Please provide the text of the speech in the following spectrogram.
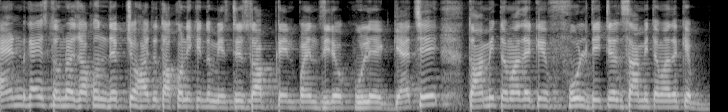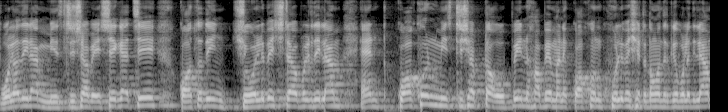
অ্যান্ড গাইজ তোমরা যখন দেখছ হয়তো তখনই কিন্তু মিষ্টি শপ টেন পয়েন্ট জিরো খুলে গেছে। তো আমি তোমাদেরকে ফুল ডিটেলস আমি তোমাদেরকে বলে দিলাম, মিষ্টি শপ এসে গেছে, কতদিন চলবে সেটাও বলে দিলাম অ্যান্ড কখন মিষ্টি শপটা ওপেন হবে মানে কখন খুলবে সেটা তোমাদেরকে বলে দিলাম,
